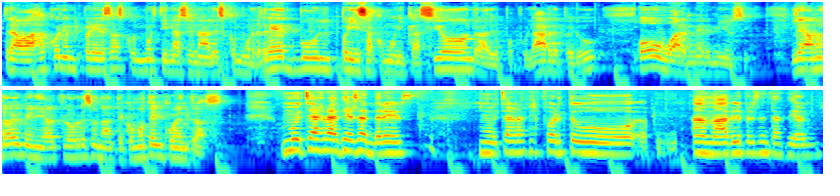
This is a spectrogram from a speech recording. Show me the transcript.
Trabaja con empresas, con multinacionales como Red Bull, Prisa Comunicación, Radio Popular de Perú o Warner Music. Le damos la bienvenida al Flow Resonante. ¿Cómo te encuentras? Muchas gracias Andrés. Muchas gracias por tu amable presentación.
